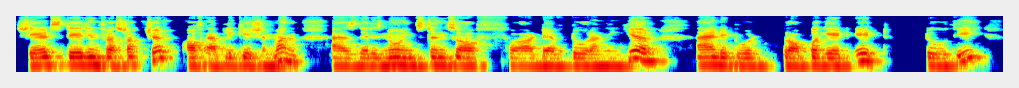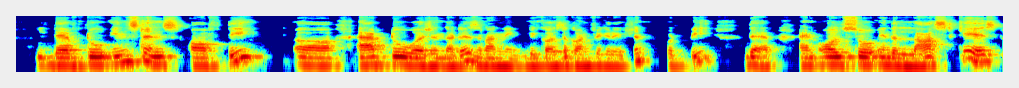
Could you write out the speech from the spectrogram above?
shared stage infrastructure of application 1 as there is no instance of uh, dev2 running here and it would propagate it to the dev2 instance of the uh, app2 version that is running because the configuration would be there. And also in the last case,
